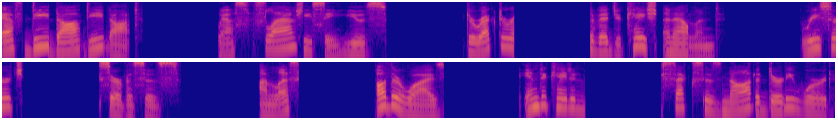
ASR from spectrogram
FD.D. S slash ECUs Director of Education Alland Research services unless otherwise indicated. Sex is not a dirty word.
